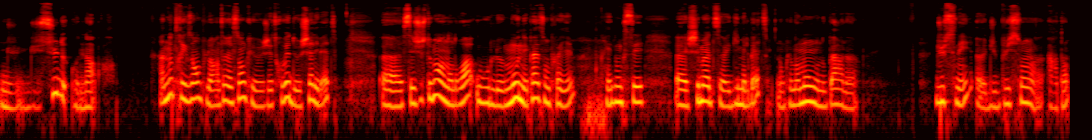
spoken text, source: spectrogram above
du, sud au nord. Un autre exemple intéressant que j'ai trouvé de Chalevet, euh, c'est justement un endroit où le mot n'est pas employé. Et donc c'est euh, Shemot Gimelbet, donc le moment où on nous parle du sné, euh, du buisson ardent.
